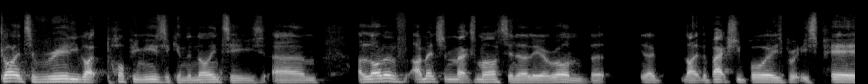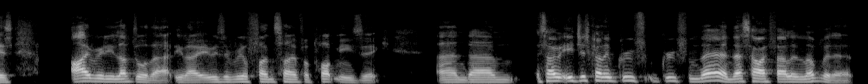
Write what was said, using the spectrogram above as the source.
got into really like poppy music in the 90s. Um, a lot of, I mentioned Max Martin earlier on, but, you know, like the Backstreet Boys, Britney Spears. I really loved all that. You know, it was a real fun time for pop music. And um, so it just kind of grew grew from there. And that's how I fell in love with it.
